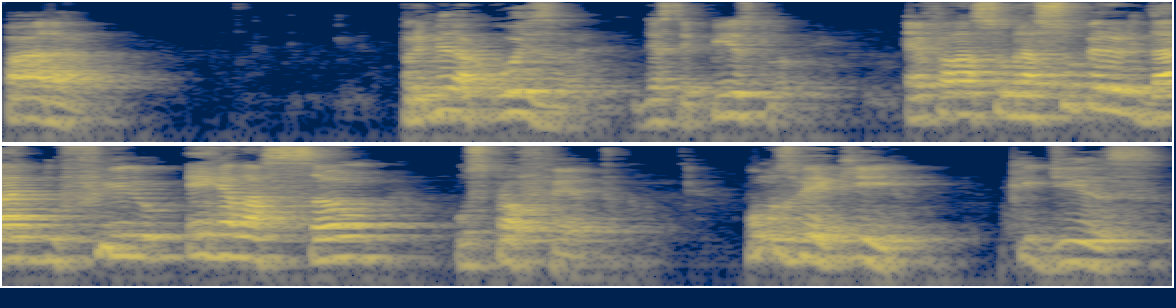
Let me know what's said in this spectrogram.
para a primeira coisa dessa epístola é falar sobre a superioridade do filho em relação aos profetas. Vamos ver aqui o que diz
